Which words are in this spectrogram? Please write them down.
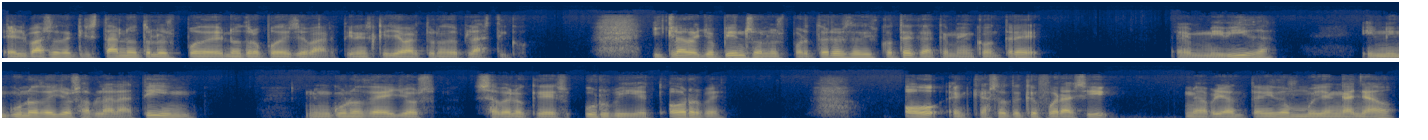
el vaso de cristal no te, no te lo puedes llevar, tienes que llevarte uno de plástico. Y claro, yo pienso en los porteros de discoteca que me encontré en mi vida y ninguno de ellos habla latín, ninguno de ellos sabe lo que es urbi et orbe, o en caso de que fuera así, me habrían tenido muy engañado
